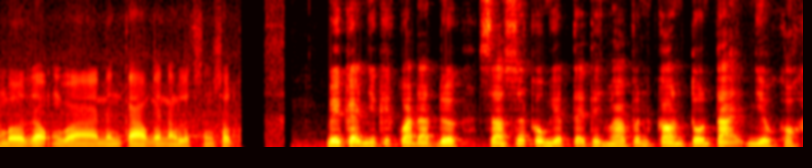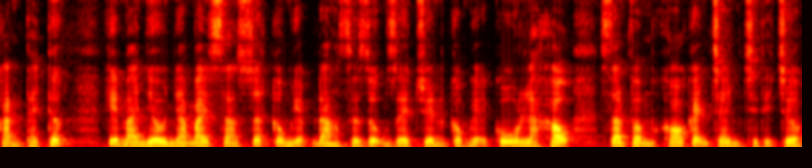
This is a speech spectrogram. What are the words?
mở rộng và nâng cao cái năng lực sản xuất. Bên cạnh những kết quả đạt được, sản xuất công nghiệp tại Thanh Hóa vẫn còn tồn tại nhiều khó khăn thách thức khi mà nhiều nhà máy sản xuất công nghiệp đang sử dụng dây chuyền công nghệ cũ lạc hậu, sản phẩm khó cạnh tranh trên thị trường.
